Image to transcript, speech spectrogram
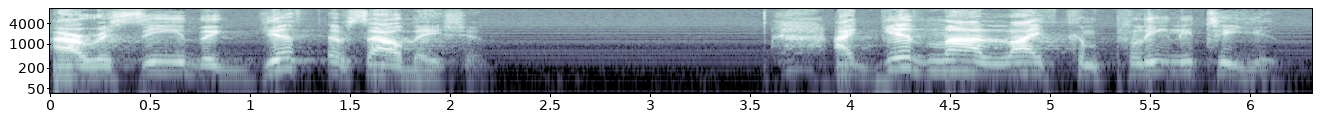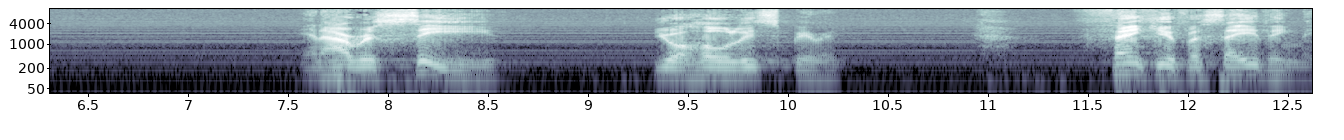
I receive the gift of salvation. I give my life completely to you. And I receive your Holy Spirit. Thank you for saving me.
